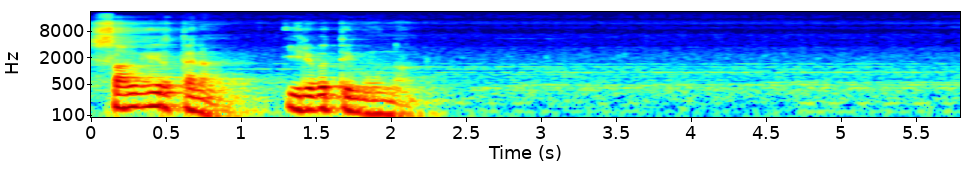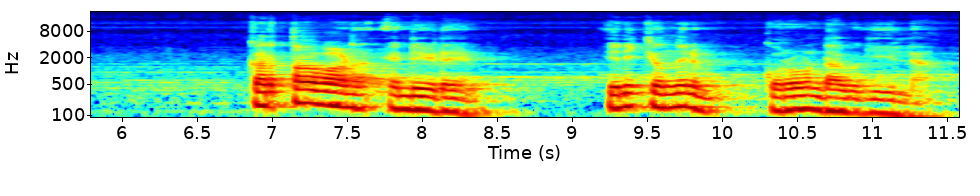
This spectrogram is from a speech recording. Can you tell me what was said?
സങ്കീർത്തനം ഇരുപത്തിമൂന്ന്. കർത്താവാണ് എന്റെ ഇടയൻ. എനിക്കൊന്നിനും കുറവുണ്ടാവുകയില്ല.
